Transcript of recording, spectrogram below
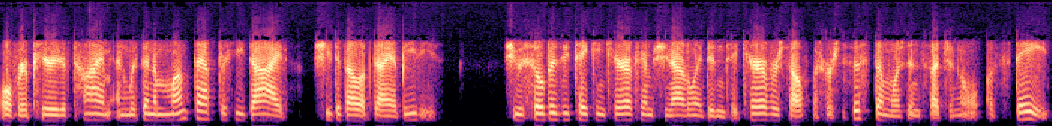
over a period of time, and within a month after he died, she developed diabetes. She was so busy taking care of him, she not only didn't take care of herself, but her system was in such an, a state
